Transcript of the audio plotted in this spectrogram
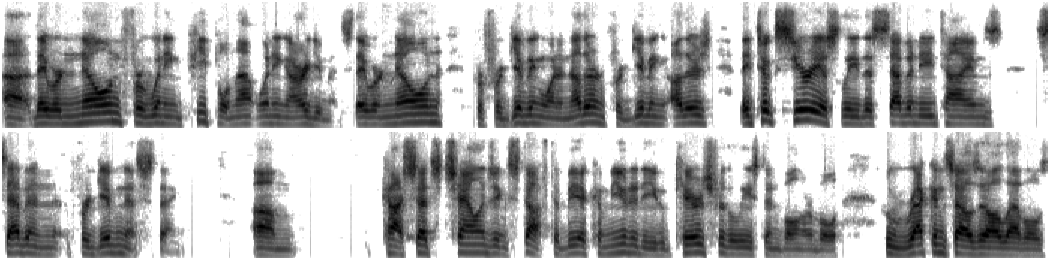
Uh, they were known for winning people, not winning arguments. They were known for forgiving one another and forgiving others. They took seriously the 70 times seven forgiveness thing. Um, gosh, that's challenging stuff to be a community who cares for the least and vulnerable, who reconciles at all levels,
